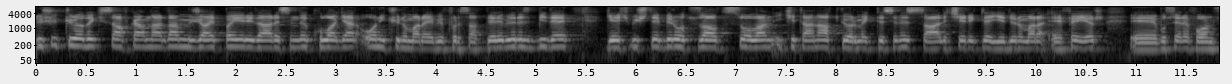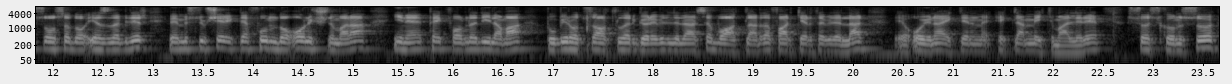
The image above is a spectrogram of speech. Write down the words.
Düşük kilodaki safkanlardan Mücahit Bayır idaresinde Kulager 12 numaraya bir fırsat verebiliriz. Bir de geçmişte 1.36'sı olan iki tane at görmektesiniz. Salih Çelik'le 7 numara Efeir e, bu sene formsuz olsa da yazılabilir. Ve Müslüm Çelik'le Fundo 13 numara yine pek formda değil ama bu 1.36'ları görebilirlerse bu atlarda fark yaratabilirler. E, oyuna eklenme, eklenme ihtimalleri söz konusu.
